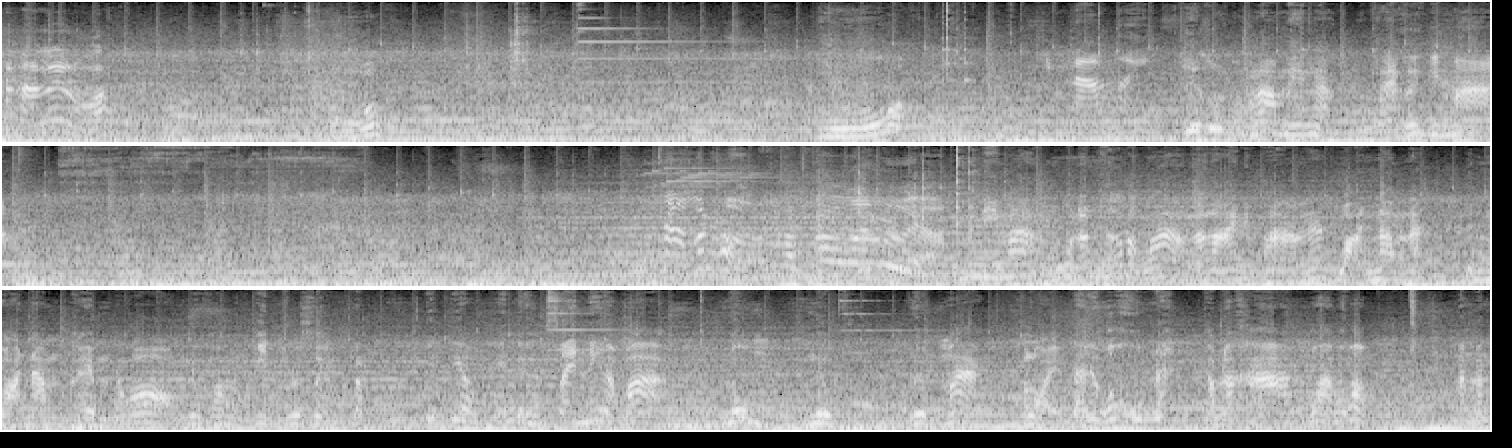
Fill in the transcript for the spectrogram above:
ขนาดเลยหรอ โอ้โอ้ คยกินมาน้ำมันหอมทัฟเฟิลมากเลยอะ มันดีมากโอ้แล้วเนื้อแบบว่าละลายในปากนะหวานนำนะ เป็นหวานนำเค็มแล้วก็มีความกลิ่นยูสึแบบเปรี้ยวๆนิดนึงเส้นนี่แบบว่านุ่มหนึบหนึบมากอร่อย แต่ถือว่าคุ้มนะกับราคาผมว่าเพราะแบบมันมัน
